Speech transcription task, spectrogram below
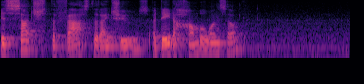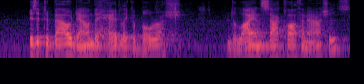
Is such the fast that I choose, a day to humble oneself? Is it to bow down the head like a bulrush and to lie in sackcloth and ashes?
